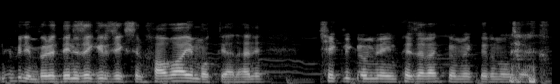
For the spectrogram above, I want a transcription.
Ne bileyim böyle denize gireceksin. Hawaii mod yani hani çekli gömleğin, pezevenk gömleklerin olacak.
